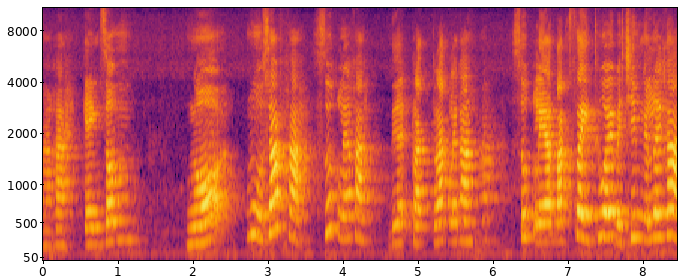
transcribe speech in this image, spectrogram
มาค่ะ แกงส้มเงาะหมูสับค่ะ สุกแล้วค่ะ เดือดกลักกลักๆเลยค่ะ สุกแล้วตักใส่ถ้วยไปชิมกันเลยค่ะ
